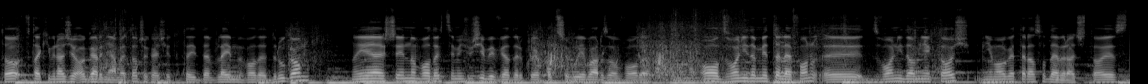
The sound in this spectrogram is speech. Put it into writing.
To w takim razie ogarniamy to. Czekajcie, tutaj wlejmy wodę drugą. No i ja jeszcze jedną wodę chcę mieć u siebie w wiaderku, ja potrzebuję bardzo wodę. O, dzwoni do mnie telefon, yy, dzwoni do mnie ktoś, nie mogę teraz odebrać, to jest,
